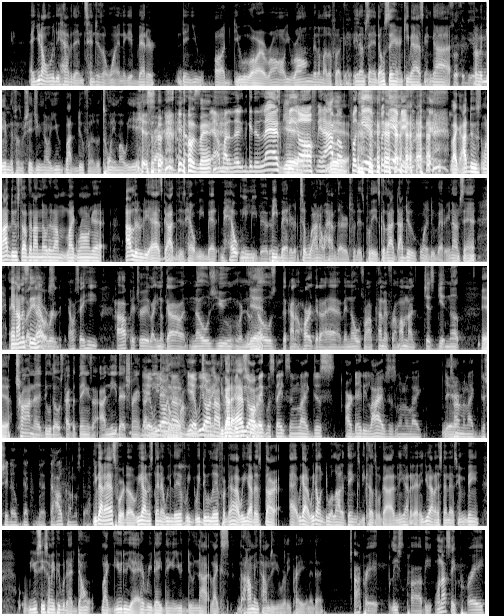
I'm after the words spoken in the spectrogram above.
and you don't really have the intentions of wanting to get better, then you are you are wrong. You wrong to the motherfucker. You know what I'm saying? Don't sit here and keep asking God For forgiveness. for forgiveness for some shit you know you about to do for the 20 more years. Right. you know what I'm saying? yeah, I'm about to get the last key Yeah. off, and I'm Yeah. a forgive, forgive me. like I do when I do stuff that I know that I'm like wrong at. I literally ask God to just help me better, help Me me, be better. be better to where I don't have the urge for this, please, because I, I do want to do better. You know what I'm saying? I And feel honestly, it helps. Really, I would say he, how I picture it, like you know, God knows you or kn- Yeah. knows the kind of heart that I have and knows where I'm coming from. I'm not just getting up Yeah. trying to do those type of things. I, I need that strength. I yeah, need we that are help not. from Yeah, we to are not. You gotta perfect. ask We all for it. make mistakes, and like just our daily lives is gonna like Yeah. determine like the shit that, that, that the outcome of stuff. You gotta ask for it though. We gotta understand that we live. We we do live for God. We gotta start. At, we got. We don't do a lot of things because of God, and you gotta. You gotta understand that as human being. You see so many people that don't like. You do your everyday thing, and you do not like. How many times do you really pray in a day? I pray at least probably when I say pray,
